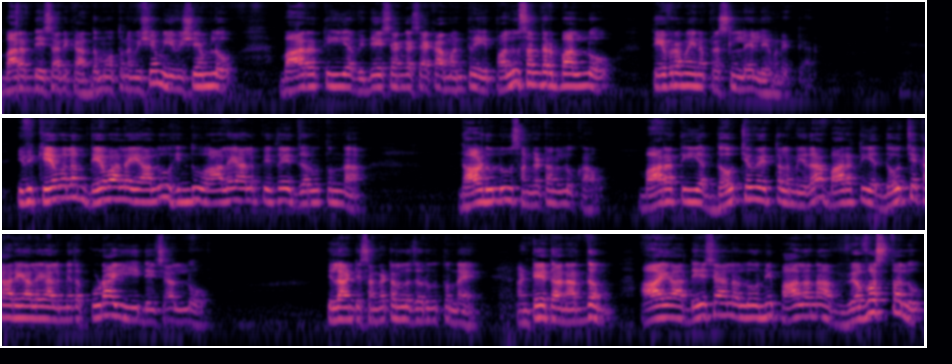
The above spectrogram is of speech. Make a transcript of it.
భారతదేశానికి అర్థమవుతున్న విషయం. ఈ విషయంలో భారతీయ విదేశాంగ శాఖ మంత్రి పలు సందర్భాల్లో తీవ్రమైన ప్రశ్నలే లేవనెత్తారు. ఇవి కేవలం దేవాలయాలు హిందూ ఆలయాలపై జరుగుతున్న దాడులు సంఘటనలు కావు. భారతీయ దౌత్యవేత్తల మీద భారతీయ దౌత్య కార్యాలయాల మీద కూడా ఈ దేశాల్లో ఇలాంటి సంఘటనలు జరుగుతున్నాయి. అంటే దాని అర్థం ఆయా దేశాలలోని పాలనా వ్యవస్థలు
